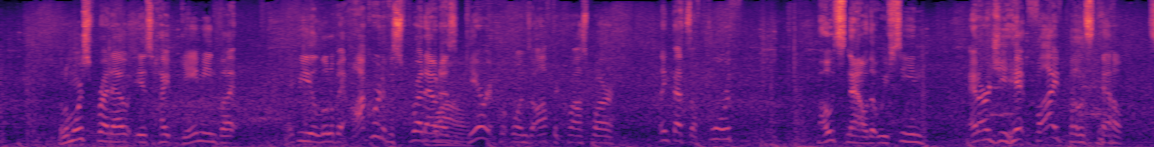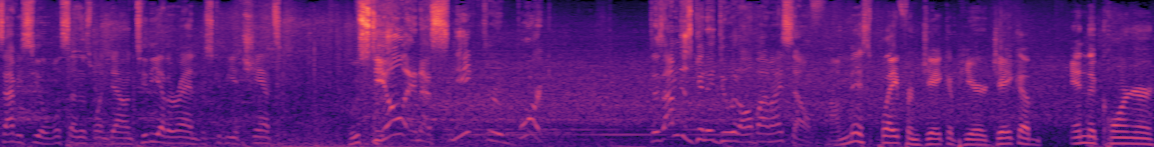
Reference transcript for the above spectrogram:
A little more spread out is Hype Gaming, but might be a little bit awkward of a spread out Wow. as Garrett put ones off the crossbar. I think that's the fourth post now that we've seen NRG hit five posts now. Savvy Seal will send this one down to the other end. This could be a chance. Who steal and a sneak through Bork. Says I'm just gonna do it all by myself. A misplay from Jacob here. Jacob in the corner.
